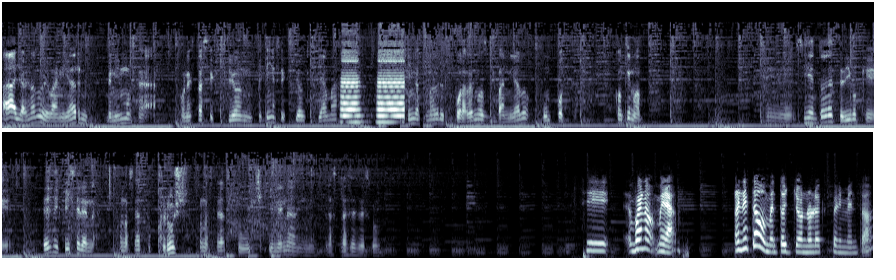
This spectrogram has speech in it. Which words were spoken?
Ah, y hablando de banear, venimos a, con esta sección, pequeña sección que se llama Chinga tu madre por habernos baneado un podcast. Continuamos. Eh, sí, entonces te digo que es difícil en- conocer a tu crush, conocer a tu chiquimena en las clases de Zoom. Sí, bueno, mira, en este momento yo no lo experimento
